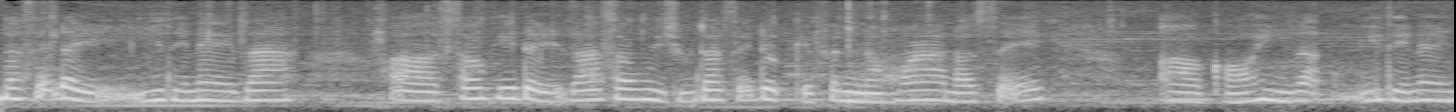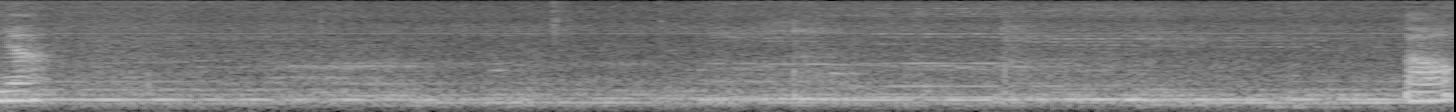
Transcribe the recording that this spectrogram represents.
Chúng ta sẽ đẩy như thế này ra. À, sau khi đẩy ra xong thì chúng ta sẽ được cái phần hoa nó sẽ à, có hình dạng như thế này nha. Đó.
